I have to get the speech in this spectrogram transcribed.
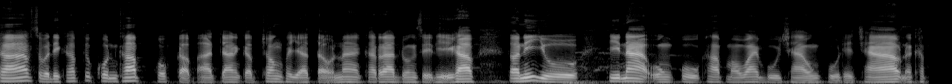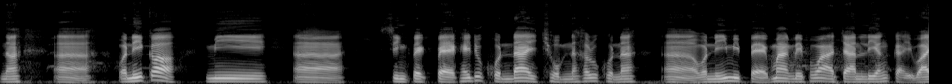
ครับ สวัสดีครับทุกคนครับ พบกับอาจารย์กับช่องพญาเต่านาคราชดวงเศรษฐีครับ ตอนนี้อยู่ที่หน้าองค์ปู่ครับ มาไหว้บูชาองค์ปู่แต่เช้านะครับนะอ่าวันนี้ก็มีอ่าสิ่งแปลกๆ ให้ทุกคนได้ชมนะครับทุกคนนะอ่าวันนี้มีแปลกมากเลยเพราะว่าอาจารย์เลี้ยงไก่ไว้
